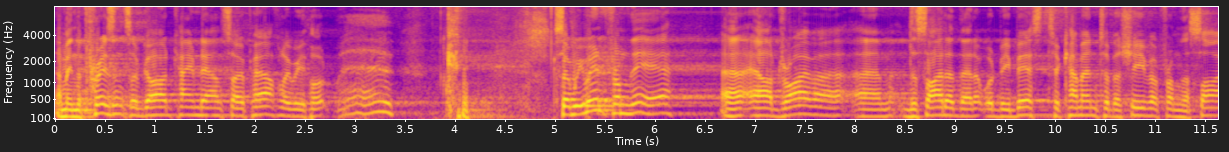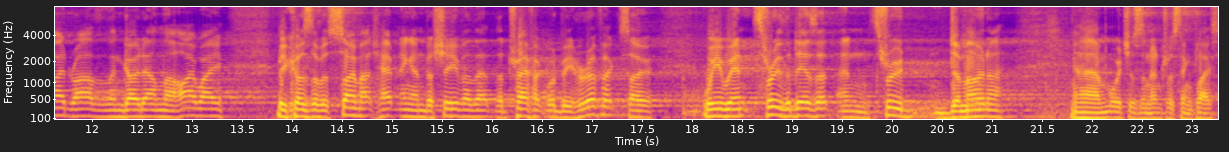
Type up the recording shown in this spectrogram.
I mean, the presence of God came down so powerfully, we thought, whoa. so we went from there. Uh, our driver um, decided that it would be best to come into Beersheba from the side rather than go down the highway because there was so much happening in Beersheba that the traffic would be horrific. So we went through the desert and through Dimona um, which is an interesting place.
